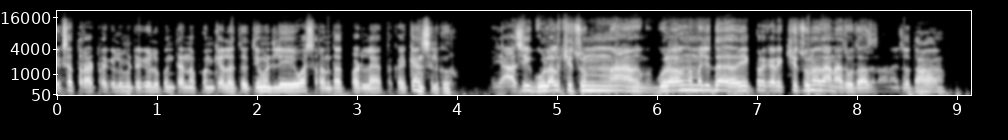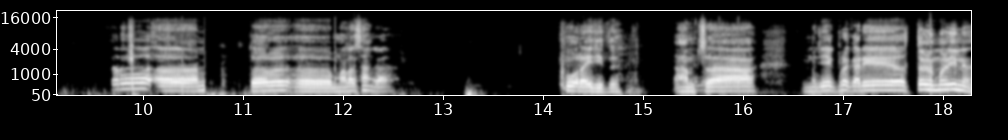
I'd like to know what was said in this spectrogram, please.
एक सतरा अठरा किलोमीटर गेलो पण त्यांना फोन केला तर ते म्हटले वासरानं दात पडलाय आता काय कॅन्सल करू? म्हणजे आज ही गुलाल खिचून गुलाल म्हणजे द- एक प्रकारे खिचूनच आणायचं होतं आज. आणायचं होतं, हा. तर अं, तर अं, मला सांगा पोर आहे तिथं. आमचा म्हणजे एक प्रकारे तळमळीनं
